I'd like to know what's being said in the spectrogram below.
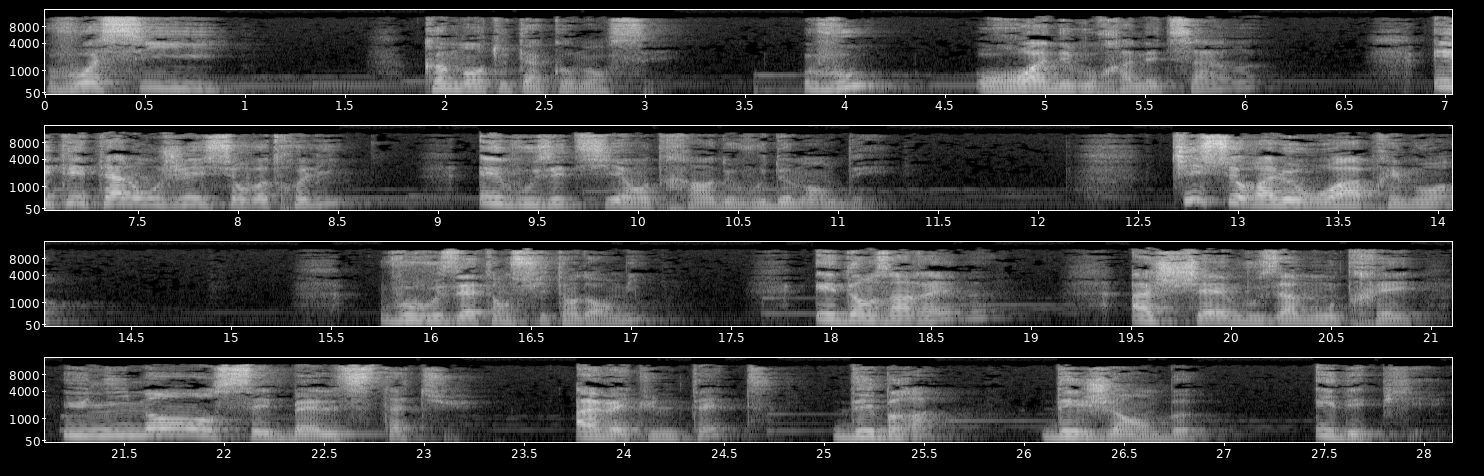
Voici comment tout a commencé. Vous, roi Nebuchadnezzar, étiez allongé sur votre lit et vous étiez en train de vous demander Qui sera le roi après moi? Vous vous êtes ensuite endormi et dans un rêve, Hachem vous a montré une immense et belle statue avec une tête, des bras, des jambes et des pieds.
